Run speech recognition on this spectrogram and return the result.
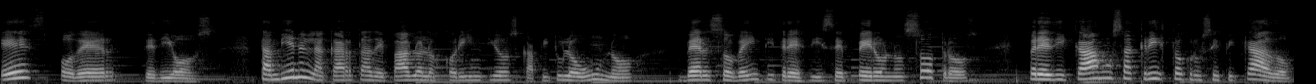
es poder de Dios. También en la carta de Pablo a los Corintios capítulo 1, verso 23 dice, pero nosotros predicamos a Cristo crucificado,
